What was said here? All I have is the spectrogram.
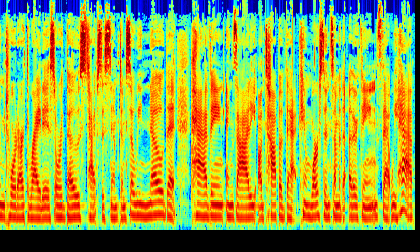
rheumatoid arthritis or those types of symptoms. So we know that having anxiety on top of that can worsen some of the other things that we have.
